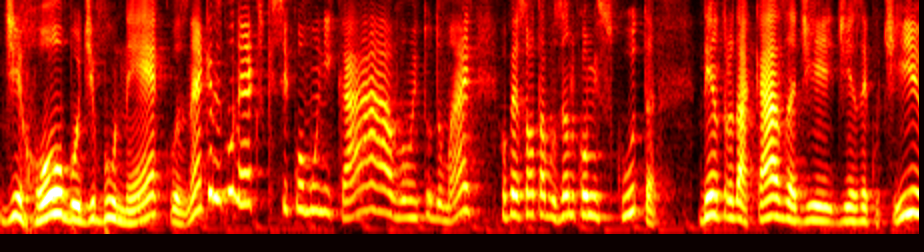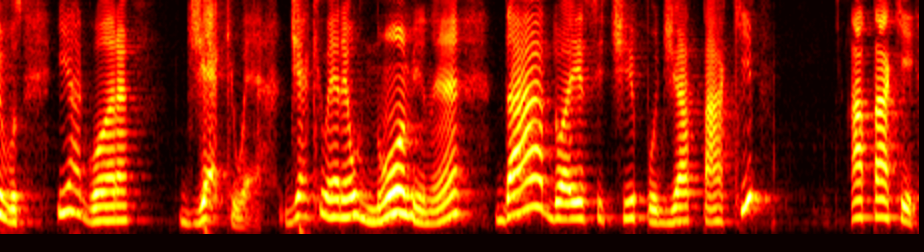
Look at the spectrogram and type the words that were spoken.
de roubo de bonecos, né? Aqueles bonecos que se comunicavam e tudo mais. O pessoal estava usando como escuta dentro da casa de, de executivos e agora Jackware. Jackware é o nome, né, dado a esse tipo de ataque, ataque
